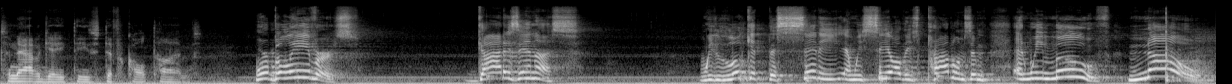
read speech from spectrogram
to navigate these difficult times. We're believers. God is in us. We look at the city and we see all these problems and, and we move. No!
